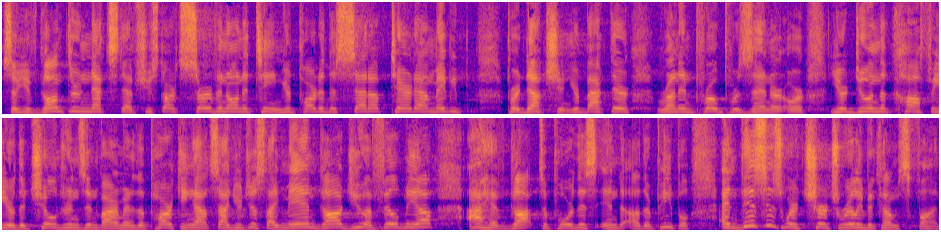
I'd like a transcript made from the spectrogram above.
So you've gone through next steps. You start serving on a team. You're part of the setup, tear down, maybe production. You're back there running Pro Presenter, or you're doing the coffee or the children's environment or the parking outside. You're just like, man, God, you have filled me up. I have got to pour this into other people. And this is where church really becomes fun.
